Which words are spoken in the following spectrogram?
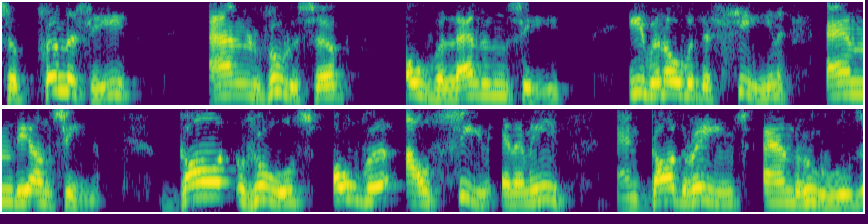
supremacy and rulership over land and sea even over the seen and the unseen. God rules over our seen enemy, and God reigns and rules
